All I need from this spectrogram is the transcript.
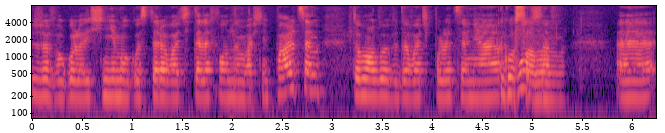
że w ogóle jeśli nie mogły sterować telefonem właśnie palcem, to mogły wydawać polecenia głosem. E,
